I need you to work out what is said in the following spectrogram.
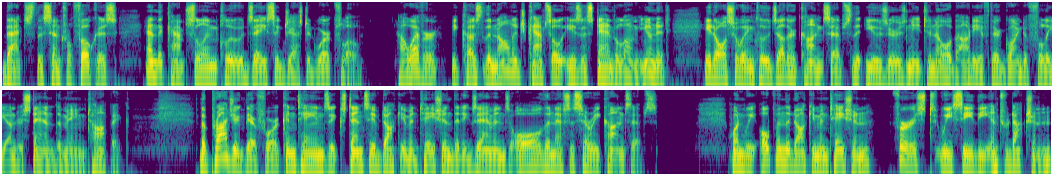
That's the central focus, and the capsule includes a suggested workflow. However, because the knowledge capsule is a standalone unit, it also includes other concepts that users need to know about if they're going to fully understand the main topic. The project, therefore, contains extensive documentation that examines all the necessary concepts. When we open the documentation, First, we see the introduction,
